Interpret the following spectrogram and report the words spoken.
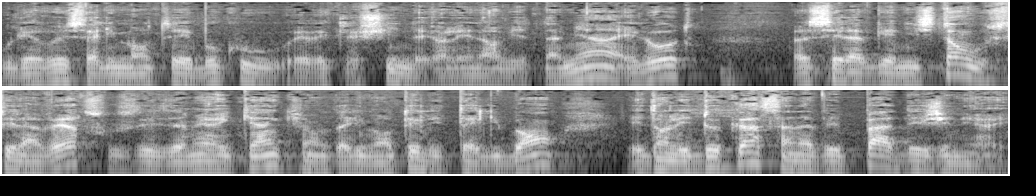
où les Russes alimentaient beaucoup, avec la Chine d'ailleurs, les Nord-Vietnamiens, et l'autre, euh, c'est l'Afghanistan, où c'est l'inverse, où c'est les Américains qui ont alimenté les talibans. Et dans les deux cas, ça n'avait pas dégénéré.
